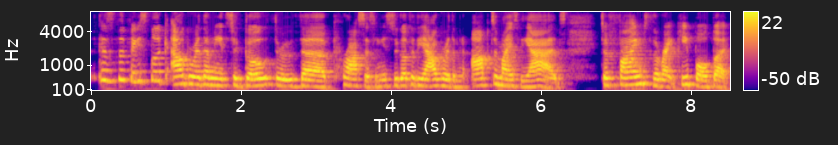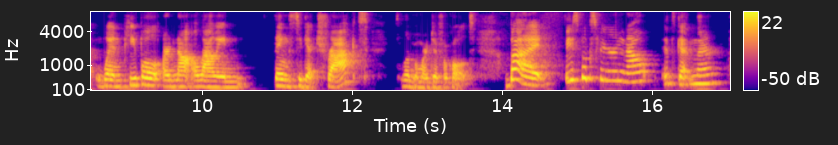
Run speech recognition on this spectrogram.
because the Facebook algorithm needs to go through the process. It needs to go through the algorithm and optimize the ads to find the right people. But when people are not allowing things to get tracked, it's a little bit more difficult. But Facebook's figuring it out. It's getting there.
